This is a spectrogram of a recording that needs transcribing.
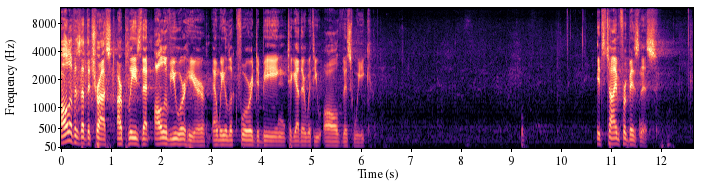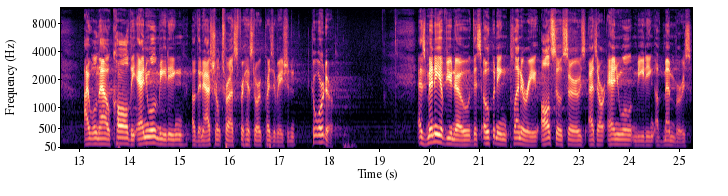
All of us at the Trust are pleased that all of you are here, and we look forward to being together with you all this week. It's time for business. I will now call the annual meeting of the National Trust for Historic Preservation to order. As many of you know, this opening plenary also serves as our annual meeting of members,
